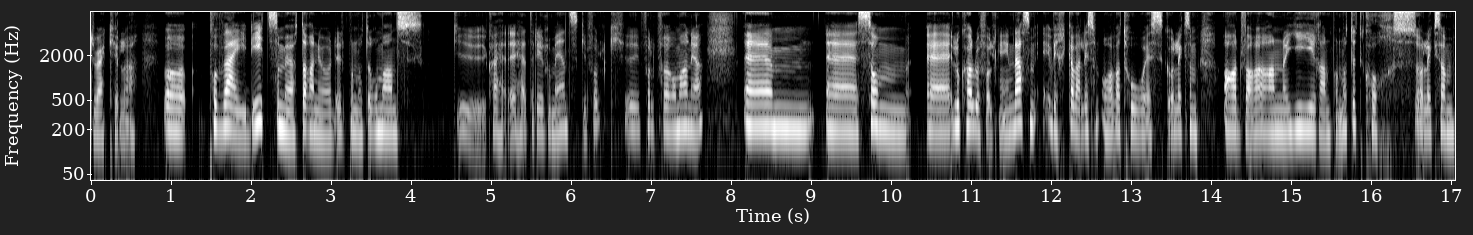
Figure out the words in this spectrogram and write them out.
Dracula. Og på vei dit så møter han jo det på en måte romansk eh, hva heter de rumenske folk? Eh, Folk fra Romania. Um, uh, som uh, lokalbefolkningen der, som virker veldig sånn overtroisk og liksom advarer han og gir han på en måte et kors og liksom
